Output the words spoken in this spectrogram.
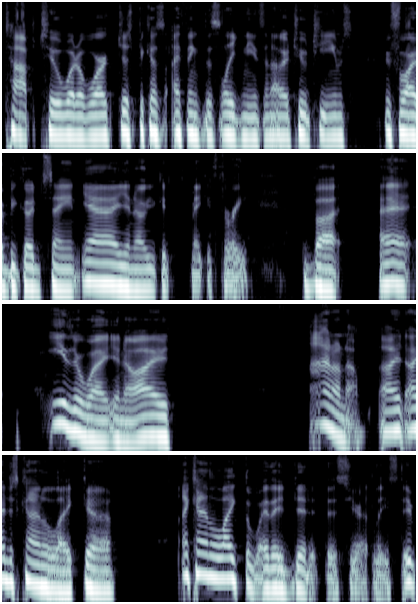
top two would have worked just because I think this league needs another two teams before I'd be good saying, yeah, you know, you could make it three. But uh, either way, you know, I, I don't know. I, I just kind of like, uh, I kind of like the way they did it this year, at least. It,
